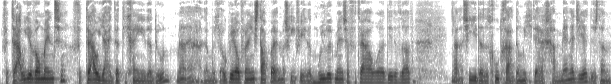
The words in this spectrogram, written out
vertrouw je wel mensen? Vertrouw jij dat diegenen dat doen? Nou ja, dan moet je ook weer overheen stappen. En misschien vind je dat moeilijk, mensen vertrouwen, dit of dat. Nou, dan zie je dat het goed gaat. Dan moet je het ergens gaan managen. Dus dan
